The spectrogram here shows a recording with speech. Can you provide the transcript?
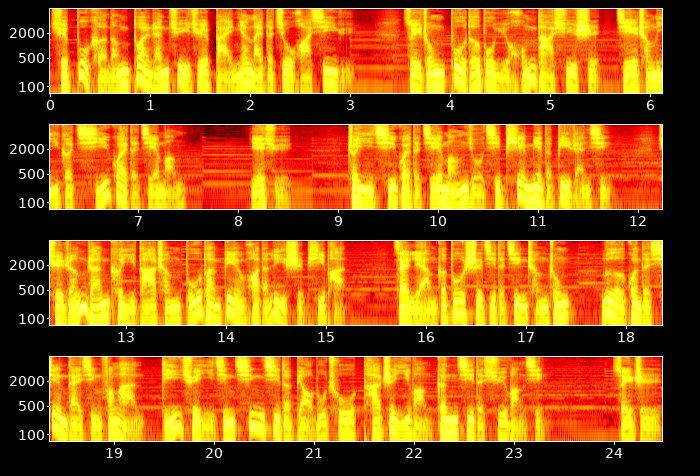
却不可能断然拒绝百年来的旧话新语，最终不得不与宏大叙事结成了一个奇怪的结盟。也许，这一奇怪的结盟有其片面的必然性。却仍然可以达成不断变化的历史批判，在两个多世纪的进程中，乐观的现代性方案的确已经清晰地表露出它之以往根基的虚妄性。随之，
